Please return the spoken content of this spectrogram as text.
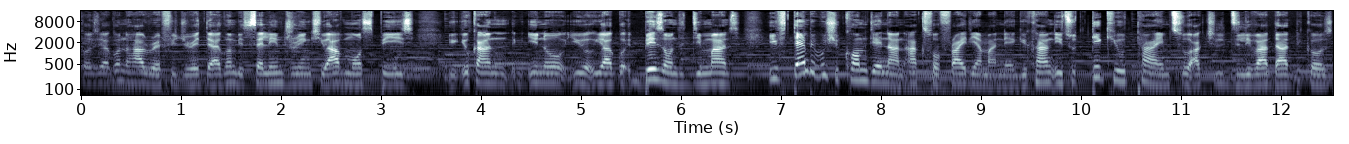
Because you're going to have refrigerator you're going to be selling drinks you have more space you, you can you know you, you are go- based on the demand if 10 people should come there and ask for fried yam and egg you can it will take you time to actually deliver that because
